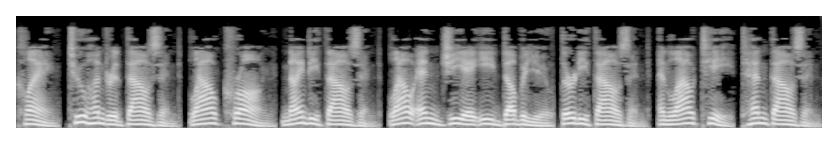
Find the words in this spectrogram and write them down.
Klang, 200,000, Lao Krong, 90,000, Lao Ngaew, 30,000, and Lao T, 10,000. Thailand,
